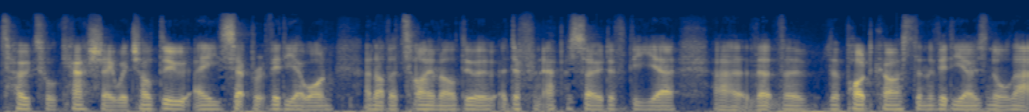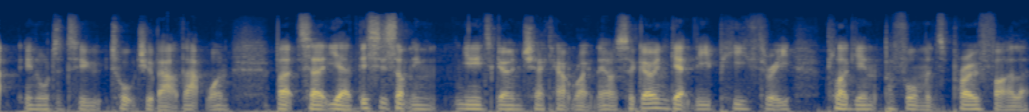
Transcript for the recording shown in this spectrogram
Total Cache, which I'll do a separate video on another time. I'll do a, a different episode of the, uh, uh, the, the the podcast and the videos and all that in order to talk to you about that one. But uh, yeah, this is something you need to go and check out right now. So go and get the P3 plugin performance profiler,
